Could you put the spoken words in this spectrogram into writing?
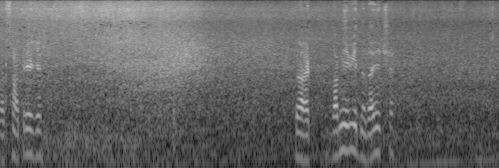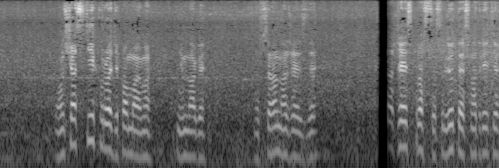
Вот смотрите. Так, вам не видно, да, ничего? Он сейчас стих вроде, по-моему, немного. Но все равно жесть, да? Жесть просто лютая, смотрите.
